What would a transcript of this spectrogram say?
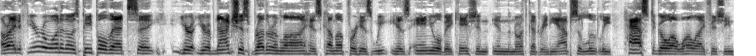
All right, if you're one of those people that uh, your your obnoxious brother-in-law has come up for his week his annual vacation in the North Country, and he absolutely has to go out walleye fishing,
